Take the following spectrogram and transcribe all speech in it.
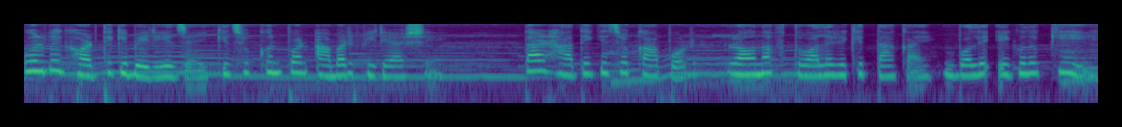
উর্বি ঘর থেকে বেরিয়ে যায়। কিছুক্ষণ পর আবার ফিরে আসে। তার হাতে কিছু কাপড় রওনাফ তোয়ালে রেখে তাকায়। বলে, এগুলো কি?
